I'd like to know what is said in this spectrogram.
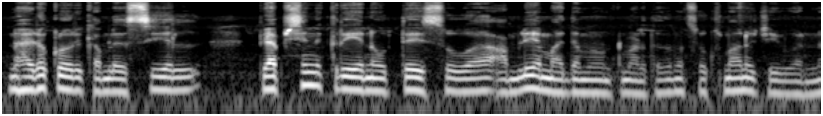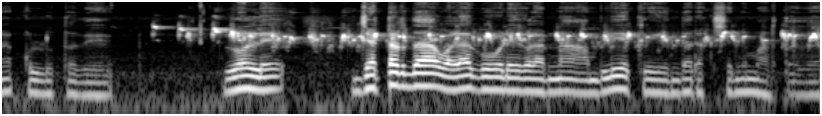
ಇನ್ನು ಹೈಡ್ರೋಕ್ಲೋರಿಕ್ ಆಮ್ಲ ಸಿ ಎಲ್ ಪ್ಯಾಪ್ಸಿನ್ ಕ್ರಿಯೆಯನ್ನು ಉತ್ತೇಜಿಸುವ ಆಮ್ಲೀಯ ಮಾಧ್ಯಮವನ್ನು ಉಂಟು ಮಾಡ್ತದೆ ಮತ್ತು ಸೂಕ್ಷ್ಮಾಣುಜೀವಿಯನ್ನು ಕೊಲ್ಲುತ್ತದೆ. ಲೊಳ್ಳೆ ಜಠರದ ಒಳಗೋಡೆಗಳನ್ನು ಆಮ್ಲೀಯ ಕ್ರಿಯೆಯಿಂದ ರಕ್ಷಣೆ ಮಾಡ್ತದೆ.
